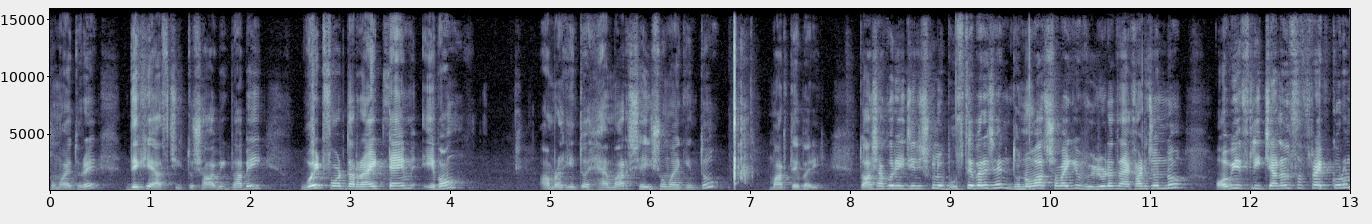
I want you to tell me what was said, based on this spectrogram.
সময় ধরে দেখে আসছি। তো স্বাভাবিকভাবেই wait for the right time এবং আমরা কিন্তু হ্যামার সেই সময় কিন্তু মারতে পারি। তো আশা করি এই জিনিসগুলো বুঝতে পেরেছেন। ধন্যবাদ সবাইকে ভিডিওটা দেখার জন্য। অবভিয়াসলি চ্যানেল সাবস্ক্রাইব করুন,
